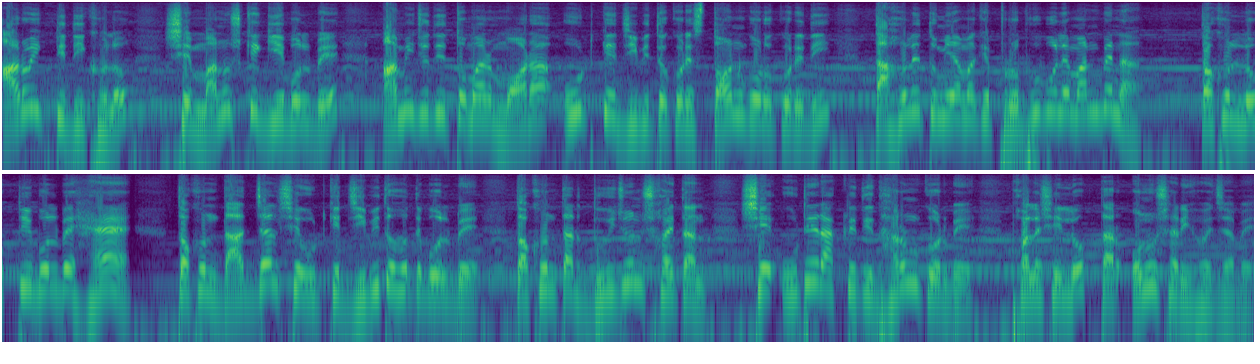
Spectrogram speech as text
আরও একটি দিক হলো, সে মানুষকে গিয়ে বলবে, আমি যদি তোমার মরা উটকে জীবিত করে স্তন গড়ো করে দিই, তাহলে তুমি আমাকে প্রভু বলে মানবে না? তখন লোকটি বলবে হ্যাঁ। তখন দাজ্জাল সে উটকে জীবিত হতে বলবে। তখন তার দুইজন শয়তান সে উটের আকৃতি ধারণ করবে, ফলে সেই লোক তার অনুসারী হয়ে যাবে।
